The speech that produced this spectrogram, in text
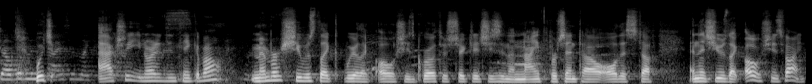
Which like actually, you know what I didn't think about? Remember, she was like, we were like, oh, she's growth restricted, she's in the ninth percentile, all this stuff, and then she was like, oh, she's fine.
